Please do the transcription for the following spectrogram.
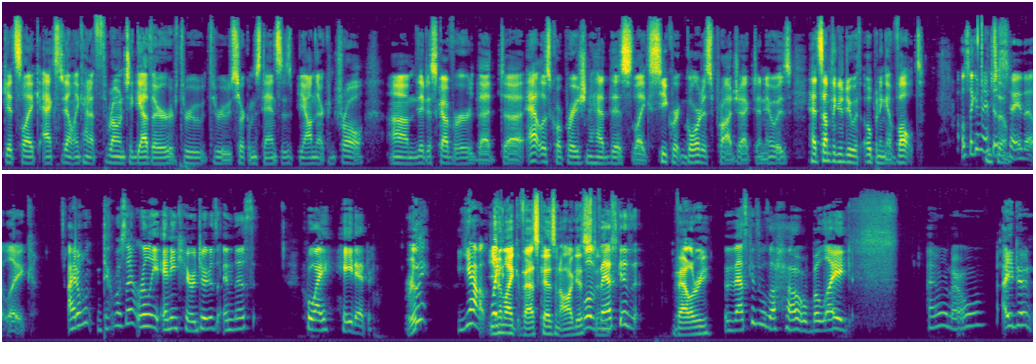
gets like accidentally kind of thrown together through through circumstances beyond their control, um, they discover that uh, Atlas Corporation had this like secret Gortys project, and it was had something to do with opening a vault. Also, can I And just so- say that, like, I don't, there wasn't really any characters in this who I hated. Really? Yeah, like, Even like Vasquez and August. well, and- Vasquez, Vallory. Vasquez was a hoe, but like, I don't know. I don't.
